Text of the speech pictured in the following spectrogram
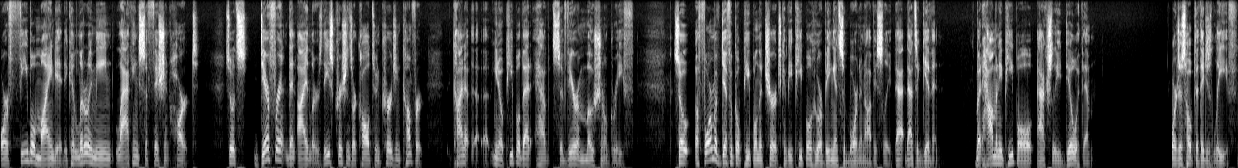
or feeble minded. It can literally mean lacking sufficient heart. So it's different than idlers. These Christians are called to encourage and comfort kind of, uh, uh, you know, people that have severe emotional grief. So, a form of difficult people in the church can be people who are being insubordinate, obviously. That, that's a given. But how many people actually deal with them? Or just hope that they just leave,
